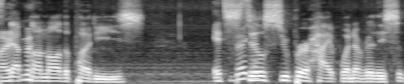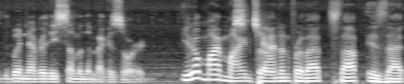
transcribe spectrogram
right? stepped on all the putties. It's Mega- still super hype whenever they whenever they summon the Megazord. You know, my mind So- canon for that stuff is that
